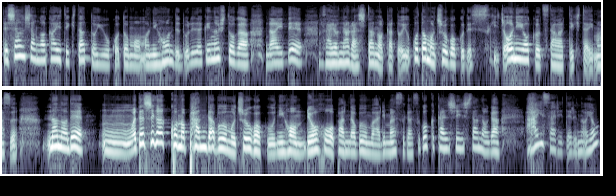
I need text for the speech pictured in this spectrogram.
で、シャンシャンが帰ってきたということも、まあ、日本でどれだけの人が泣いてさよならしたのかということも中国です非常によく伝わってきています。なので、うん、私がこのパンダブーム、中国、日本、両方パンダブームありますが、すごく感心したのが、愛されてるのよ。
